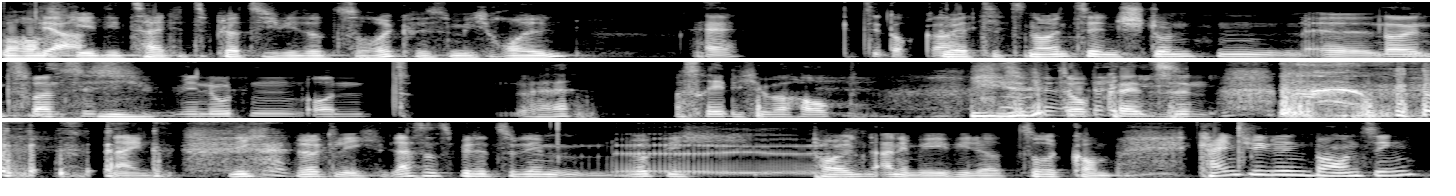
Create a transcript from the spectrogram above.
Warum Ja. geht die Zeit jetzt plötzlich wieder zurück? Willst du mich rollen? Hä? Geht sie doch gar Du nicht. hättest jetzt 19 Stunden. Äh, 29 Minuten und. Hä? Was rede ich überhaupt? Das ergibt überhaupt keinen Sinn. Nein, nicht wirklich. Lass uns bitte zu dem wirklich tollen Anime wieder zurückkommen. Kein Jiggling Bouncing,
